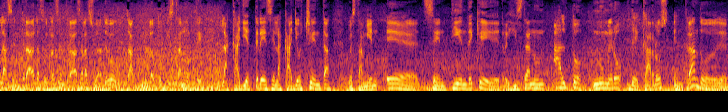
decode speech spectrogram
las entradas, las otras entradas a la ciudad de Bogotá, como es la autopista norte, la calle 13, la calle 80, pues también eh, se entiende que registran un alto número de carros entrando. eh,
